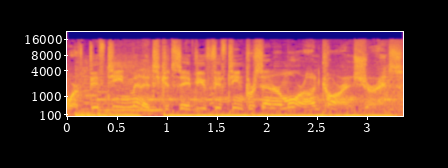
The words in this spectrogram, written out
where 15 minutes could save you 15% or more on car insurance.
